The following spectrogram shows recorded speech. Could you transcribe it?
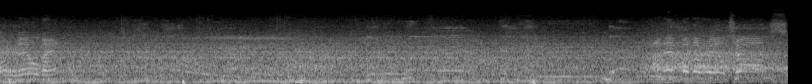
One 0 then. And in with a real chance.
